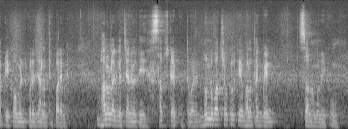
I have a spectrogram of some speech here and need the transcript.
আপনি কমেন্ট করে জানাতে পারেন। ভালো লাগলে চ্যানেলটি সাবস্ক্রাইব করতে পারেন। ধন্যবাদ সকলকে, ভালো থাকবেন। সালাম আলাইকুম।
